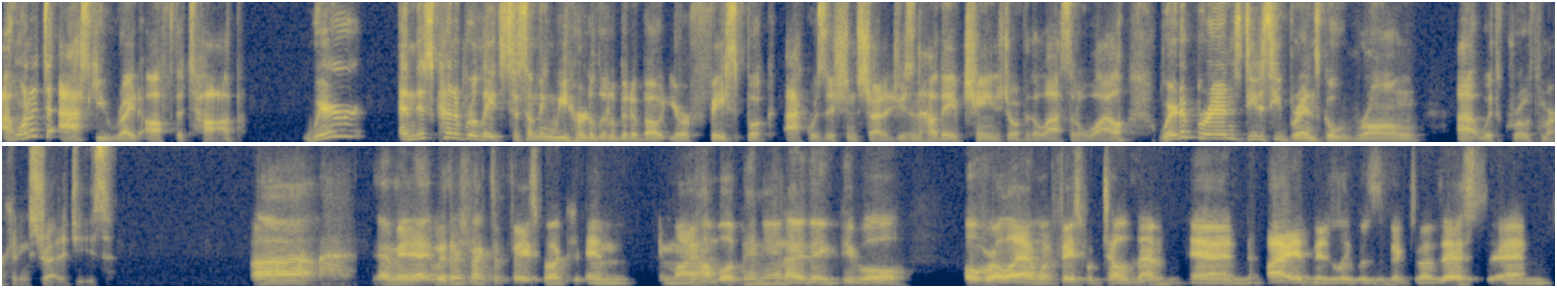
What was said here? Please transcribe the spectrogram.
I wanted to ask you right off the top where and this kind of relates to something we heard a little bit about your Facebook acquisition strategies and how they've changed over the last little while. Where do brands, D2C brands, go wrong uh, with growth marketing strategies? Uh, I mean, with respect to Facebook, in in my humble opinion, I think people over rely on what Facebook tells them, and I admittedly was a victim of this. And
